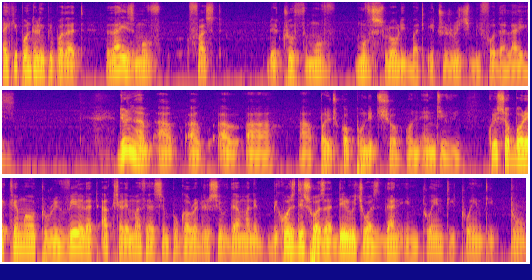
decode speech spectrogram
I keep on telling people that lies move fast, the truth move moves slowly, but it will reach before the lies. During a, a, a, a, a political pundit show on NTV, Chris Obore came out to reveal that actually Mathias Mpuuga already received their money because this was a deal which was done in 2022.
